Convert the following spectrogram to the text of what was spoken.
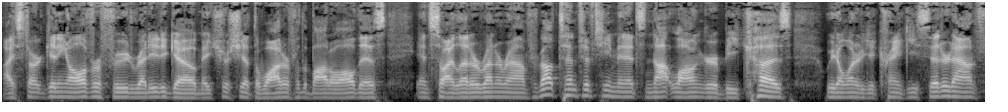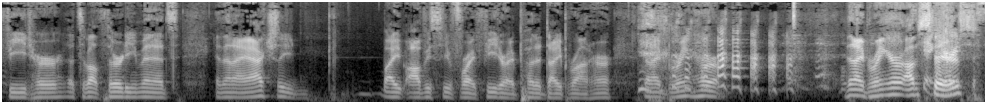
I start getting all of her food ready to go, make sure she had the water for the bottle, all this. And so I let her run around for about 10, 15 minutes, not longer, because we don't want her to get cranky. Sit her down, feed her. That's about 30 minutes. And then I actually, I, obviously, before I feed her, I put a diaper on her. Then I bring her. then I bring her upstairs.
